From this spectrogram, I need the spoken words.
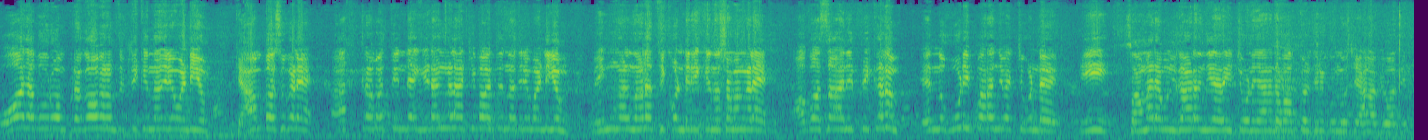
ബോധപൂർവം പ്രകോപനം സൃഷ്ടിക്കുന്നതിനു വേണ്ടിയും ക്യാമ്പസുകളെ അക്രമത്തിന്റെ ഇടങ്ങളാക്കി മാറ്റുന്നതിനു വേണ്ടിയും നിങ്ങൾ നടത്തിക്കൊണ്ടിരിക്കുന്ന ശ്രമങ്ങളെ അവസാനിപ്പിക്കണം എന്ന് കൂടി പറഞ്ഞു വെച്ചുകൊണ്ട് ഈ സമരം ഉദ്ഘാടനം ചെയ്ത് അറിയിച്ചുകൊണ്ട് ഞാൻ എന്റെ വാക്കുകൾ തിരിക്കുന്നു സ്നേഹാഭിവാദ്യം.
